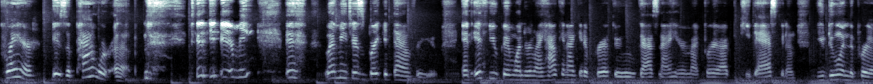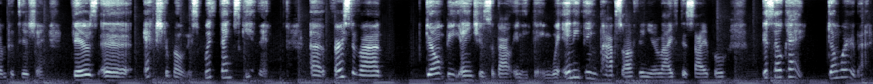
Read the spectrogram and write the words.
prayer is a power up. Did you hear me? Eh, let me just break it down for you. And if you've been wondering, like, how can I get a prayer through? God's not hearing my prayer. I keep asking Him. You're doing the prayer and petition. There's a extra bonus with Thanksgiving. Uh, first of all, don't be anxious about anything. When anything pops off in your life, disciple, it's okay. Don't worry about it.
